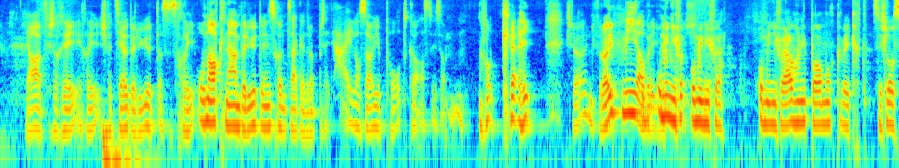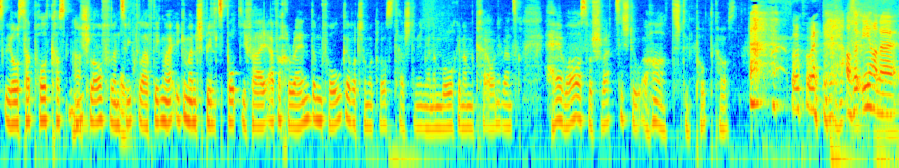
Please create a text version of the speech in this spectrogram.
ja, fast ein bisschen, ein bisschen speziell berührt, also ein bisschen unangenehm berührt, wenn ich es könnte sagen, oder jemand sagt, hey, lass euren Podcast, ich so, hm, okay, schön, freut mich, aber Und meine, und, meine Frau, und meine Frau habe ich ein paar Mal geweckt. Sie hört den Podcast beim Ah. Einschlafen, wenn es Oh. weiterläuft. Irgendwann, irgendwann spielt Spotify einfach random Folgen, die du schon mal gelost hast. Dann irgendwann am Morgen, am, keine Ahnung, wenn sie hä, was, was schwätzt du? Aha, das ist der Podcast. So gut. Also ich habe,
